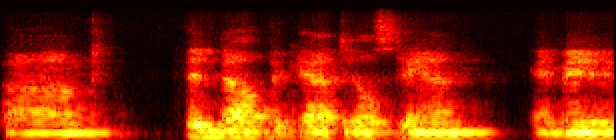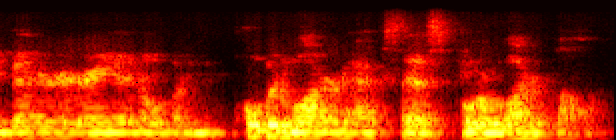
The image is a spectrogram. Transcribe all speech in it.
um, thinned out the cattail stand and made a better area and open, open water access for waterfowl.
